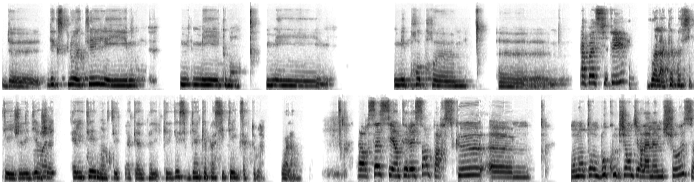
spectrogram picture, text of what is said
de, d'exploiter les, mes, comment, mes, mes propres euh, capacités. Voilà, capacité. J'allais dire qualité, non, c'est pas qualité, c'est bien capacité exactement. Voilà. Alors ça, c'est intéressant parce que euh, on entend beaucoup de gens dire la même chose.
